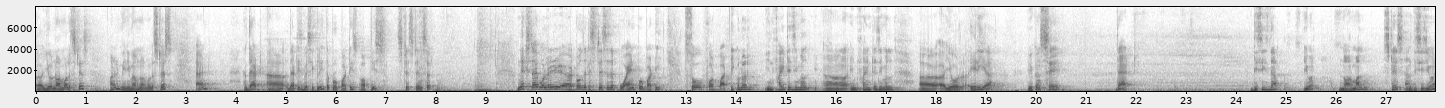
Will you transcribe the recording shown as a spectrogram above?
uh, your normal stress and minimum normal stress. And that uh, that is basically the properties of this stress tensor. Next i have already uh, told that stress is a point property. So for particular infinitesimal uh, infinitesimal uh, your area you can say that this is the your normal stress and this is your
